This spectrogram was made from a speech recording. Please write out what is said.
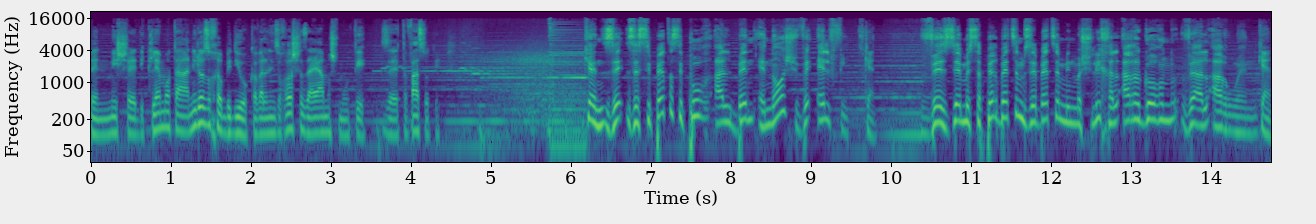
בין מי שדקלם אותה אני לא זוכר בדיוק אבל אני זוכר שזה היה משמעותי זה תפס אותי. כן זה זה סיפר את הסיפור על בן אנוש ואלפית. כן. וזה מספר בעצם זה בעצם מין משליך על אראגורן ועל ארוון. כן.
